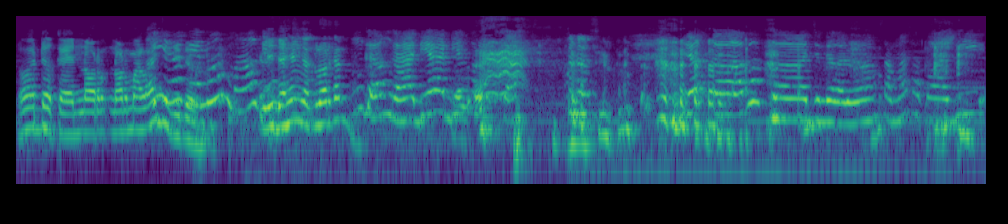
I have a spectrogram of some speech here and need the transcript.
Oh, ada kayak nor- normal aja iya, gitu. kayak normal. Dia- Lidahnya nggak keluar kan? Enggak, enggak. Dia dia ngeliat ke dia ke apa ke jendela doang sama satu lagi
